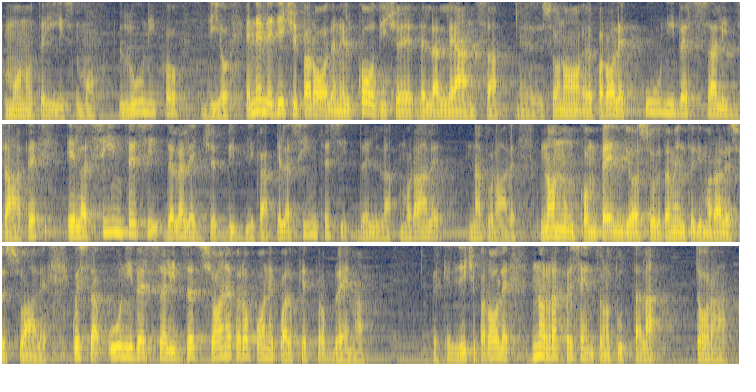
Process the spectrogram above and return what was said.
monoteismo, l'unico Dio. E nelle dieci parole, nel codice dell'alleanza, eh, sono eh, parole universalizzate, è la sintesi della legge biblica, è la sintesi della morale naturale, non un compendio assolutamente di morale sessuale. Questa universalizzazione però pone qualche problema, perché le dieci parole non rappresentano tutta la Torah,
